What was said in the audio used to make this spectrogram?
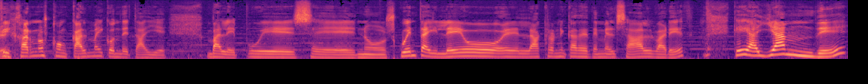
fijarnos con calma y con detalle. Vale, pues eh, nos cuenta y leo la crónica de Demelsa Álvarez, que Allande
